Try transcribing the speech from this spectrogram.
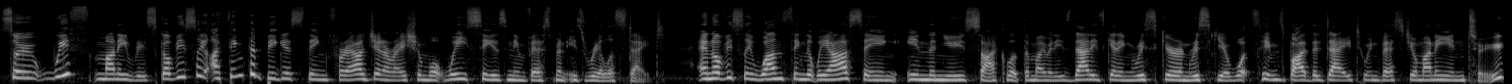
So, with money risk, obviously, I think the biggest thing for our generation, what we see as an investment, is real estate. And obviously, one thing that we are seeing in the news cycle at the moment is that is getting riskier and riskier, what seems by the day to invest your money into.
